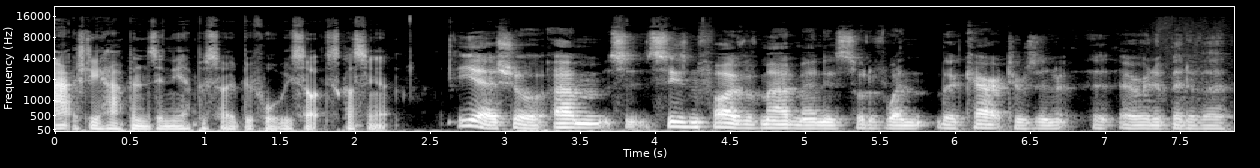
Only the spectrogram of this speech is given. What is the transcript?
actually happens in the episode before we start discussing it. Yeah, sure. Um, s- season five of Mad Men is sort of when the characters in, are in a bit of a,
